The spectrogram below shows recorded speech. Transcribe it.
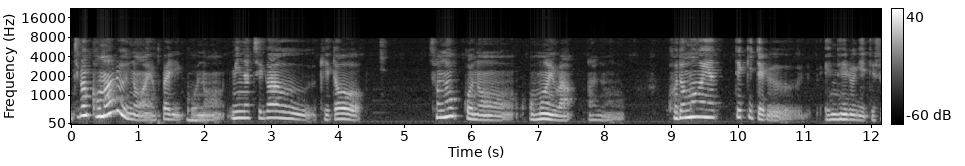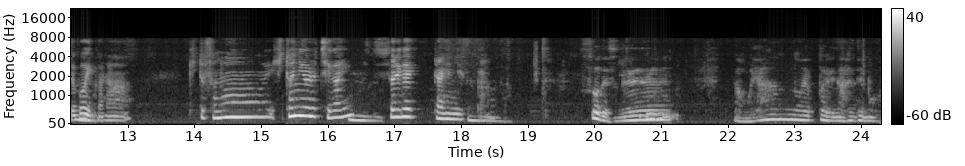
一番困るのはやっぱりこの、みんな違うけど、その子の思いは、あの、子供がやってきてるエネルギーってすごいから、きっとその人による違い、うん。それが大変ですか、そうですね。うん。あ親のやっぱりあれでも、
